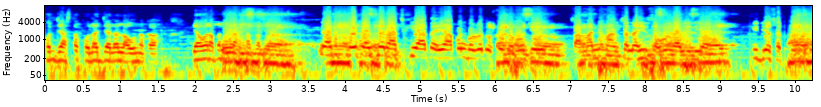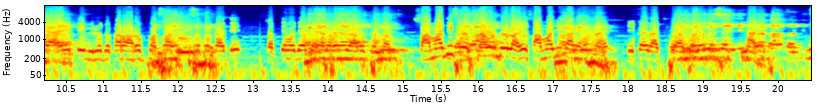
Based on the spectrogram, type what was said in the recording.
खोल जास्त खोलात ज्याला लावू नका. यावर आपण ते त्यांचे राजकीय आता हे आपण बघत असतो दररोजचे सामान्य माणसांना ही सवय झालेली आहे की जे सत्तेमध्ये आहे ते विरोधकावर आरोप करतात विरोधक आहे ते सत्तेमध्ये त्यांच्यावरती आरोप करतात सामाजिक प्रश्नावर बोला हे सामाजिक आंदोलन आहे. हे काही राजकीय आंदोलन नाही.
